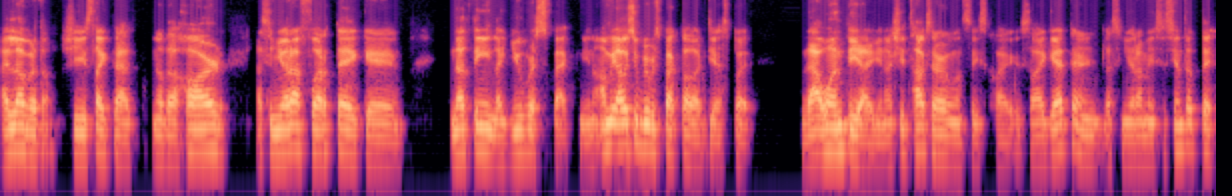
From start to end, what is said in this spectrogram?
I love her though. She's like that, you know, the hard, la señora fuerte que nothing like you respect, you know. I mean, obviously we respect all our tías, but that one tía, you know, she talks, everyone stays quiet. So I get there and la señora me dice, siéntate.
